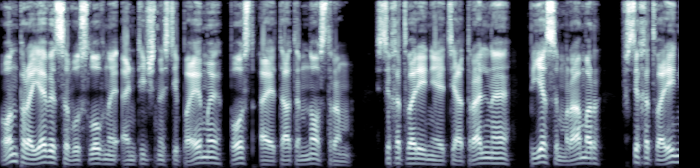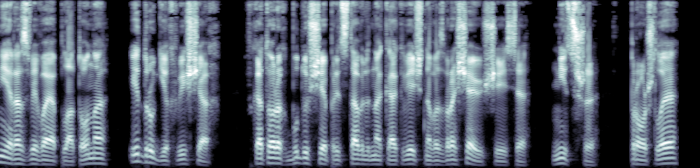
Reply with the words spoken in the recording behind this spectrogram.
Он проявится в условной античности поэмы «Пост аэтатем ностром», стихотворение театральное, пьесы «Мрамор», в стихотворении «Развивая Платона» и других вещах, в которых будущее представлено как вечно возвращающееся, Ницше, прошлое,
